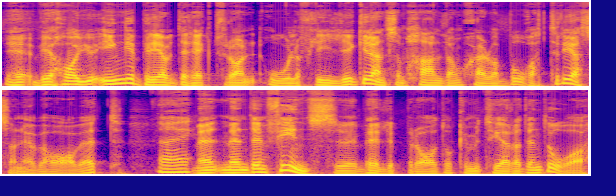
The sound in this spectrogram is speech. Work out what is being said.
Eh, Vi har ju inget brev direkt från Olof Liljegren som handlar om själva båtresan över havet. Nej, Men, men den finns eh, väldigt bra dokumenterad ändå.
